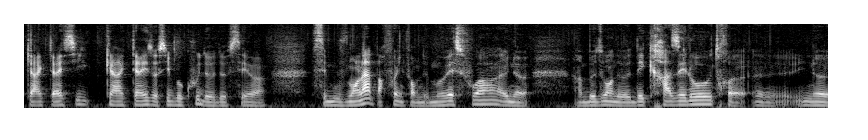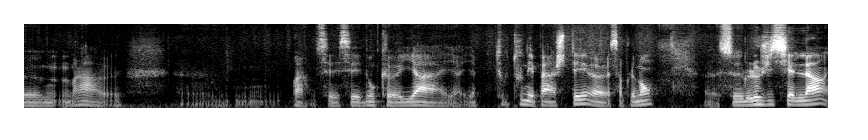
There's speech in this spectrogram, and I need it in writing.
caractérise, aussi beaucoup de, ces, mouvements-là, parfois une forme de mauvaise foi, un besoin d'écraser l'autre, euh, voilà. Euh, donc y a, tout, n'est pas acheté simplement. ce logiciel-là,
